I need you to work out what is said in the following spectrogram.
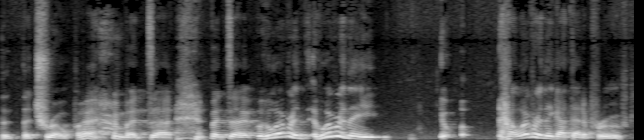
the, the trope. but uh, but uh, whoever whoever they, however they got that approved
